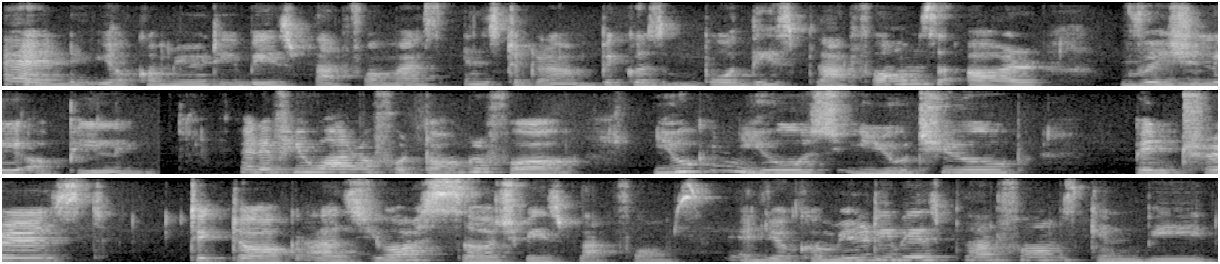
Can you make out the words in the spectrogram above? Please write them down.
and your community based platform as Instagram because both these platforms are visually appealing. And if you are a photographer, you can use YouTube, Pinterest, TikTok as your search based platforms. And your community based platforms can be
